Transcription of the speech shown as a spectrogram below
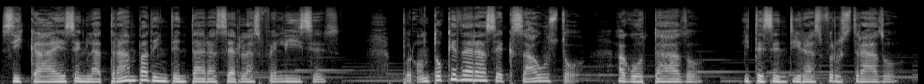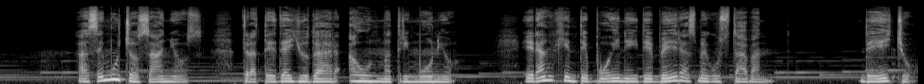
Si caes en la trampa de intentar hacerlas felices, pronto quedarás exhausto, agotado y te sentirás frustrado. Hace muchos años traté de ayudar a un matrimonio. Eran gente buena y de veras me gustaban. De hecho,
